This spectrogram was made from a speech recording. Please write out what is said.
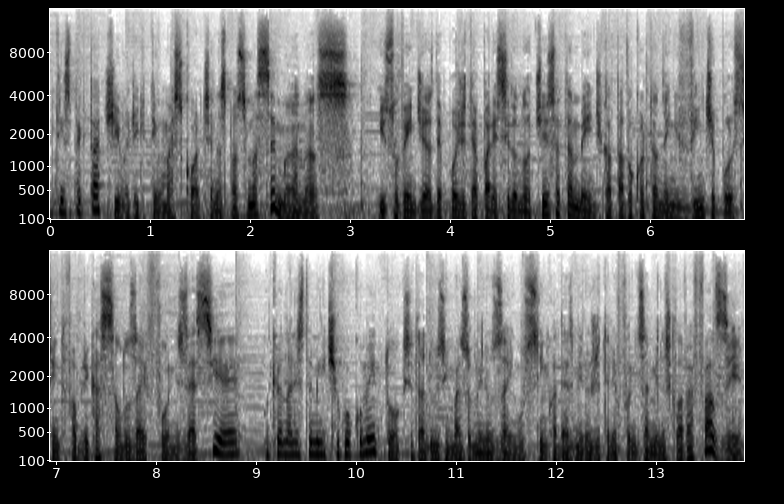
e tem expectativa de que tenha mais cortes nas próximas semanas. Isso vem dias depois de ter aparecido a notícia também de que ela estava cortando em 20% a fabricação dos iPhones SE, o que o analista Mintico comentou, que se traduz em mais ou menos aí uns 5 a 10 milhões de telefones a menos que ela vai fazer.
